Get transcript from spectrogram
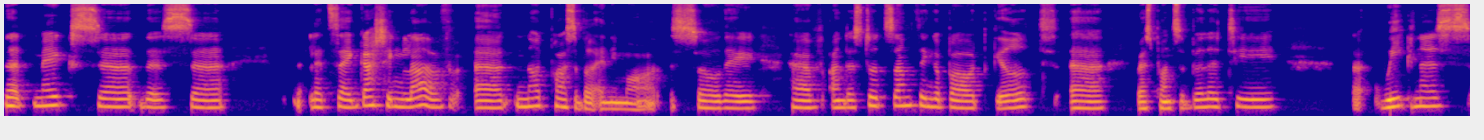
that makes uh, this, uh, let's say, gushing love uh, not possible anymore. So they have understood something about guilt, uh, responsibility, uh, weakness.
